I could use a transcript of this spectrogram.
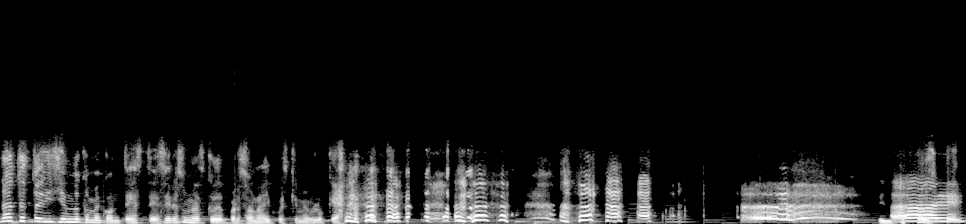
No te estoy diciendo que me contestes, eres un asco de persona y pues que me bloquea. Entonces,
